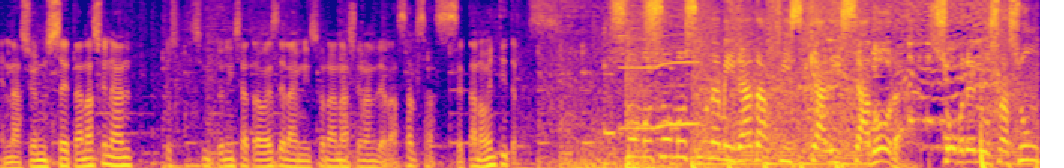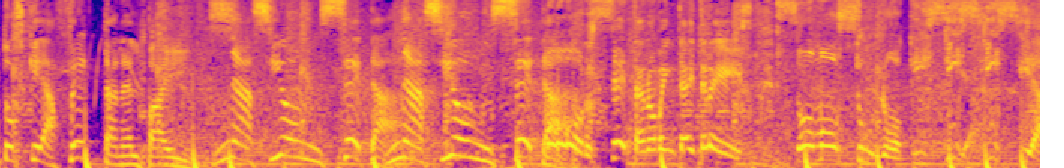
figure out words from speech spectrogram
en Nación Z Nacional, los que sintoniza a través de la emisora nacional de la salsa Z93. Somos, somos una mirada fiscalizadora sobre los asuntos que afectan al país. Nación Z, Nación Z. Por Z93, somos su noticia.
